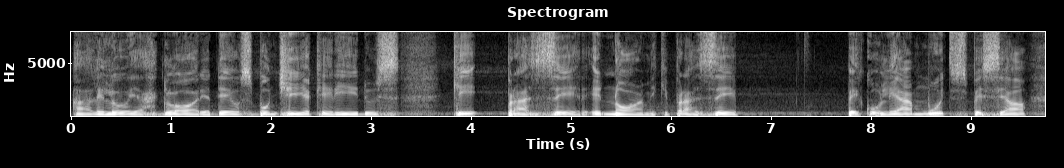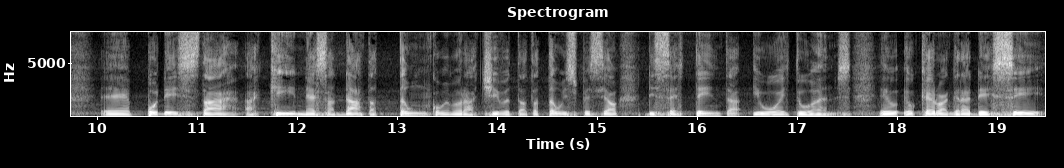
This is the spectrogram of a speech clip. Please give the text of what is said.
Aleluia, glória a Deus. Bom dia, queridos. Que prazer enorme, que prazer peculiar, muito especial é, poder estar aqui nessa data tão comemorativa, data tão especial de 78 anos. Eu, eu quero agradecer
